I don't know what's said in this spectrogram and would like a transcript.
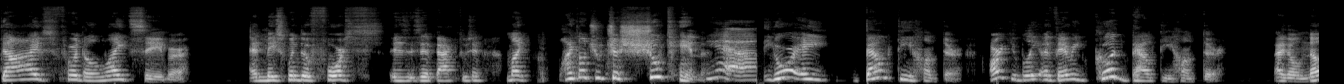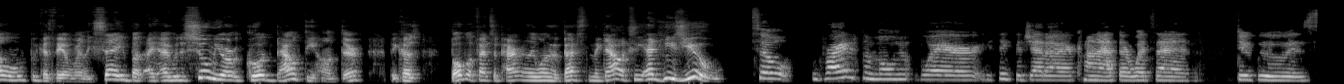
dives for the lightsaber, and Mace Windu forces it back to his hand. I'm like, why don't you just shoot him? Yeah. You're a bounty hunter, arguably a very good bounty hunter. I don't know because they don't really say, but I, I would assume you're a good bounty hunter because Boba Fett's apparently one of the best in the galaxy, and he's you. So right at the moment where you think the Jedi are kind of at their wits' end, Dooku is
